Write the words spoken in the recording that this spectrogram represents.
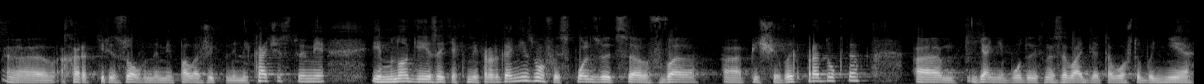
охарактеризованными положительными качествами, и многие из этих микроорганизмов используются в пищевых продуктах, я не буду их называть для того, чтобы не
